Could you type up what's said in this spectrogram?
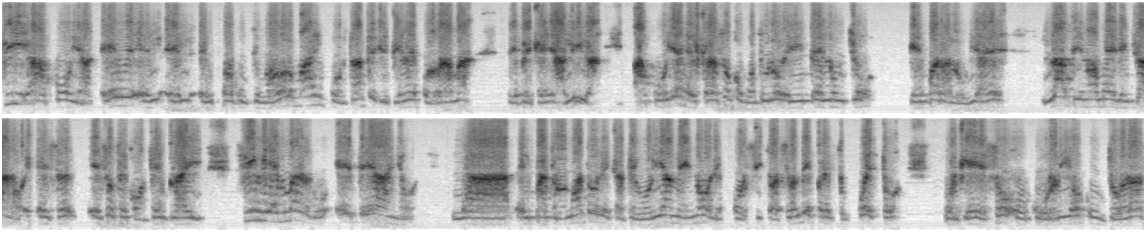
sí apoya, es el, el, el patrocinador más importante que tiene el programa de pequeñas ligas. Apoya en el caso, como tú lo dijiste, Lucho, que es para los viajes latinoamericanos. Eso, eso se contempla ahí. Sin embargo, este año la, el patronato de categorías menores por situación de presupuesto, porque eso ocurrió con todas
